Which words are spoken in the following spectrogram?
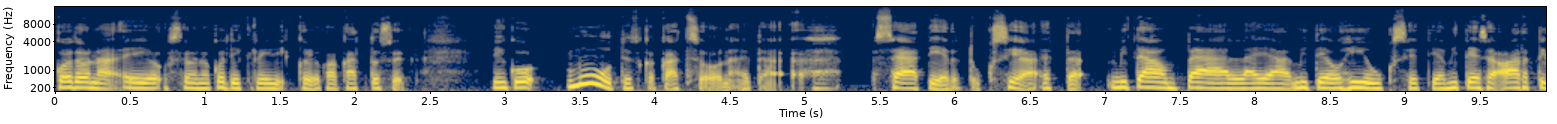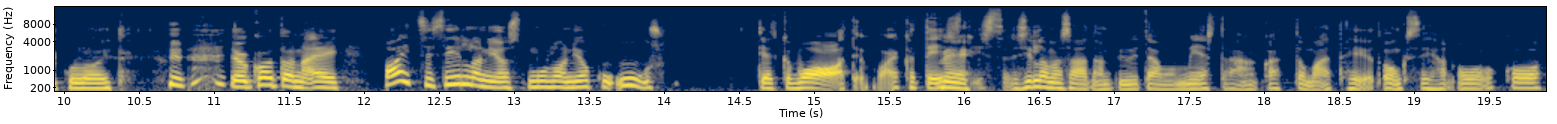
kotona ei ole sellainen kotikriitikko, joka katsoisi, niin kuin muut, jotka katsoo näitä äh, säätiedotuksia, että mitä on päällä ja miten on hiukset ja miten sä artikuloit. Joo, kotona ei. Paitsi silloin, jos mulla on joku uusi tiedätkö, vaate vaikka testissä, niin. niin silloin mä saatan pyytää mun miestä vähän katsomaan, että hei, onko se ihan ok.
